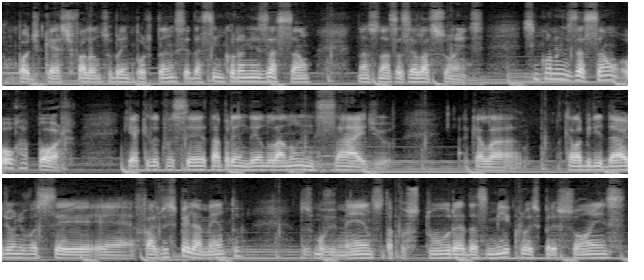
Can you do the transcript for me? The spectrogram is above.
a um, podcast falando sobre a importância da sincronização nas nossas relações. Sincronização ou rapport, que é aquilo que você está aprendendo lá no Inside, aquela, aquela habilidade onde você é, faz o espelhamento dos movimentos, da postura, das microexpressões,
